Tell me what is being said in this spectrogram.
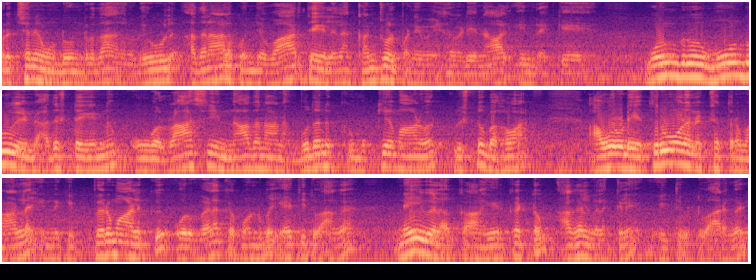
பிரச்சனை உண்டுன்றது தான் அதனுடைய ரூல் அதனால் கொஞ்சம் வார்த்தைகள் எல்லாம் கண்ட்ரோல் பண்ணி பேச வேண்டிய நாள் இன்றைக்கு. ஒன்று மூன்று என்ற அதிர்ஷ்ட எண்ணும் உங்கள் ராசியின் நாதனான புதனுக்கு முக்கியமானவர் விஷ்ணு பகவான். அவருடைய திருவோண நட்சத்திரமால இன்றைக்கி பெருமாளுக்கு ஒரு விளக்கை கொண்டு போய் ஏற்றிட்டு வாங்க. நெய் விளக்காக இருக்கட்டும் அகல் விளக்கிலே வைத்து விட்டு வாருங்கள்.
